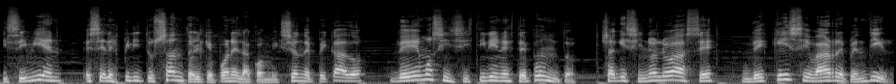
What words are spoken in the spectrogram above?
Y si bien es el Espíritu Santo el que pone la convicción de pecado, debemos insistir en este punto, ya que si no lo hace, ¿de qué se va a arrepentir?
